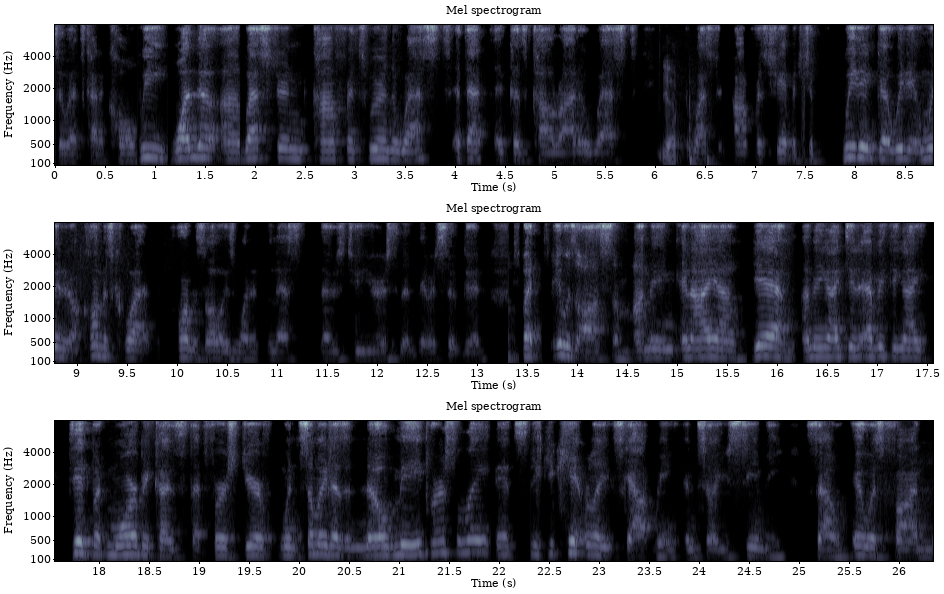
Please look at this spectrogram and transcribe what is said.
So that's kind of cool. We won the uh, Western Conference. We were in the West at that because Colorado West Yep. the Western Conference Championship. We didn't go. We didn't win it. Columbus quite. Columbus always won it the last those two years. That they were so good, but it was awesome. I mean, and I, uh, yeah, I mean, I did everything I did, but more because that first year, when somebody doesn't know me personally, it's like you can't really scout me until you see me. So it was fun.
